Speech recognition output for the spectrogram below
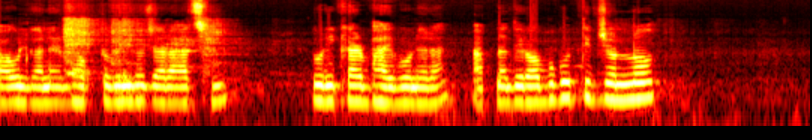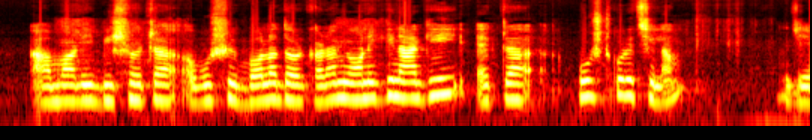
বাউল গানের ভক্তবৃন্দ যারা আছেন, তরিকার ভাই বোনেরা আপনাদের অবগতির জন্য আমার এই বিষয়টা অবশ্যই বলা দরকার। আমি অনেকদিন আগেই একটা পোস্ট করেছিলাম যে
